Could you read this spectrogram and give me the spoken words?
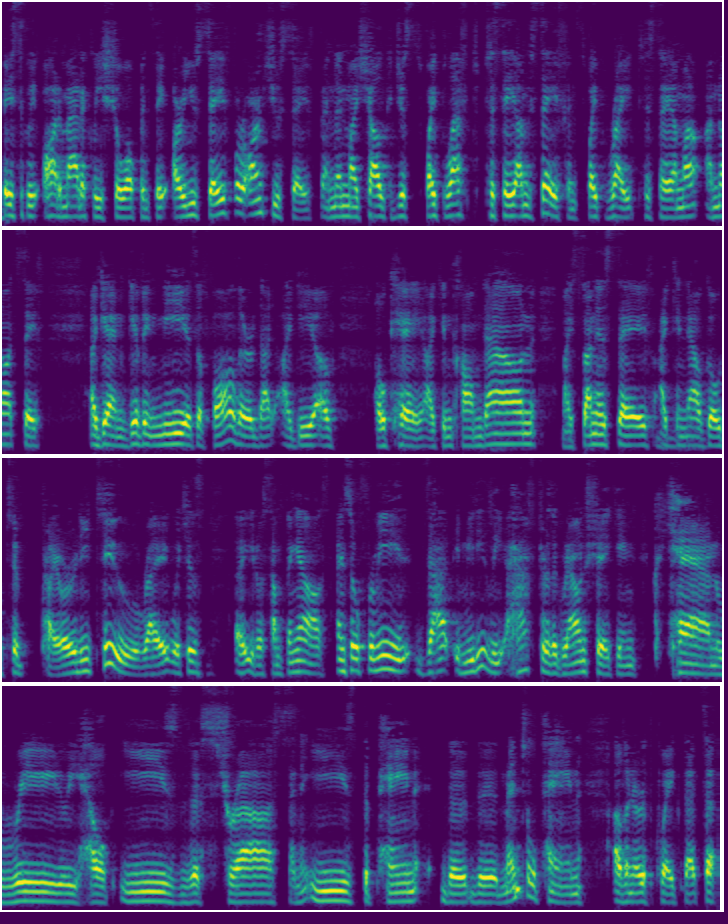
basically automatically show up and say, are you safe or aren't you safe? And then my child could just swipe left to say I'm safe and swipe right to say I'm not, I'm not safe again, giving me as a father that idea of, okay, I can calm down. My son is safe. I can now go to priority two, right? Which is, uh, you know, something else. And so for me, that immediately after the ground shaking can really help ease the stress and ease the pain, the, the mental pain of an earthquake that's uh,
